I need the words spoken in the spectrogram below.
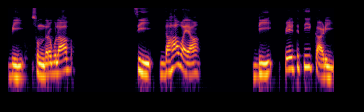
बी सुंदर गुलाब. सी दहा वया. डी पेटती काळी.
